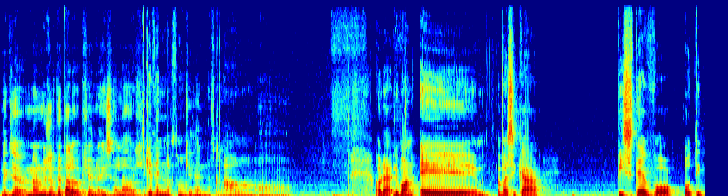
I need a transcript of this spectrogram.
Δεν ξέρω, νομίζω ότι κατάλαβα ποιο εννοείς, αλλά όχι. Και δεν είναι αυτό; Και δεν είναι αυτό. Α. Ωραία. Λοιπόν, ε, βασικά πιστεύω ότι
